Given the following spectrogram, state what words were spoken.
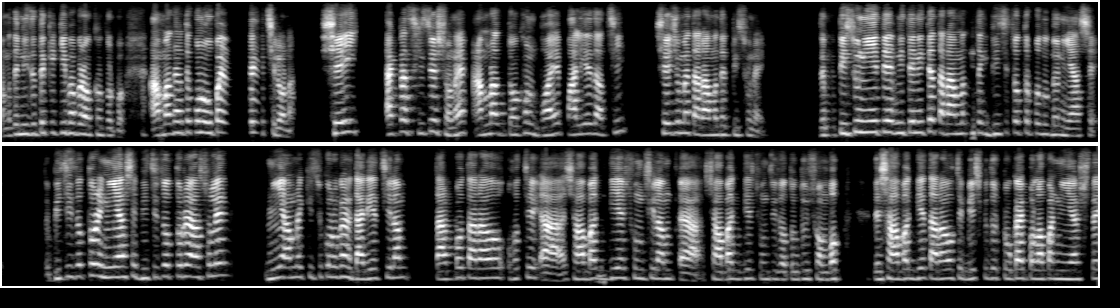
আমাদের নিজেদেরকে কীভাবে রক্ষা করব? আমাদের হাতে কোনো উপায় ছিল না। সেই একটা সিচুয়েশনে আমরা যখন ভয়ে পালিয়ে যাচ্ছি, সেই সময় তারা আমাদের পিছু নেয়। পিছু নিতে নিতে নিতে তারা আমাদের থেকে ভিসি চত্বর পর্যন্ত নিয়ে আসে। তো ভিসি চত্বরে নিয়ে আসে, ভিসি চত্বরে আসলে নিয়ে আমরা কিছুক্ষণ ওখানে দাঁড়িয়েছিলাম তারপর তারা হচ্ছে শাহবাগ দিয়ে শুনছিলাম শাহবাগ দিয়ে শুনছি যতদূর সম্ভব, যে শাহবাগ দিয়ে তারা হচ্ছে বেশ কিছু টোকাই পোলাপান নিয়ে আসছে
